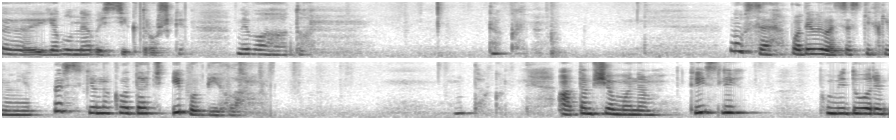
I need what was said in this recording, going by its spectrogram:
е, яблуневий сік трошки. Небагато. Так. Ну, все, подивилася, скільки мені персиків накладати, і побігла. Отак. А, там ще в мене кислі помідори.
